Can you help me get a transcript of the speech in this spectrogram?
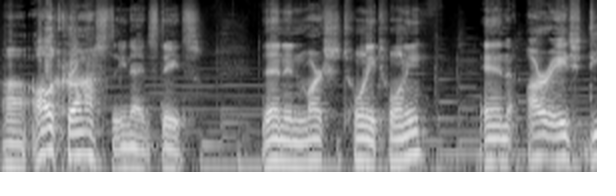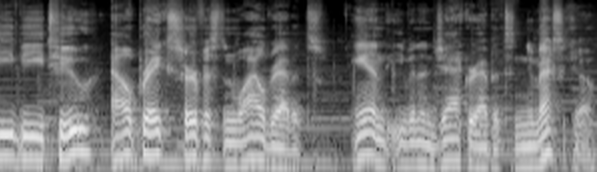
uh, all across the United States. Then, in March 2020, an RHDV2 outbreak surfaced in wild rabbits and even in jackrabbits in New Mexico.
